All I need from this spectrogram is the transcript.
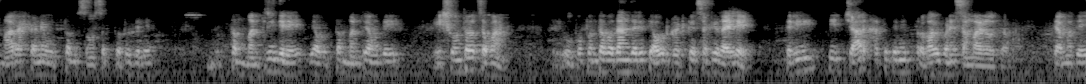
महाराष्ट्राने उत्तम संसदपटू दिले उत्तम मंत्री दिले. या उत्तम मंत्र्यामध्ये यशवंतराव चव्हाण उपपंतप्रधान जरी ते आऊट घटकेसाठी राहिले तरी ती चार खातं त्यांनी प्रभावीपणे सांभाळलं होतं. त्यामध्ये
